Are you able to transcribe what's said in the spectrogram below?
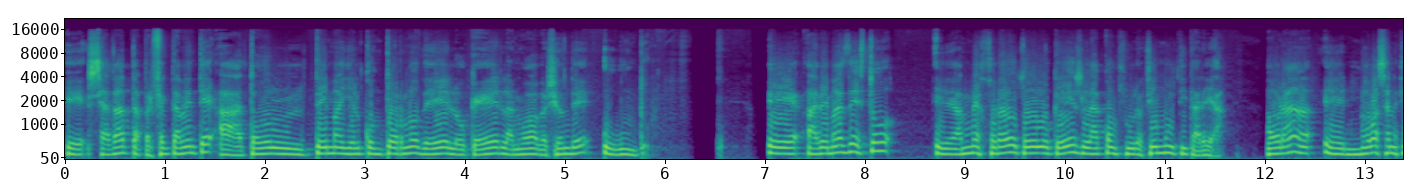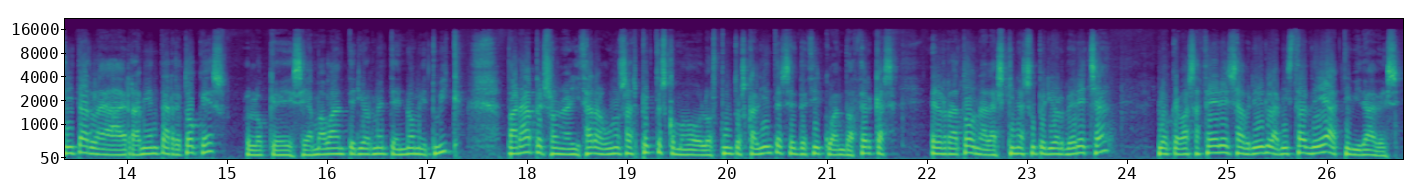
eh, se adapta perfectamente a todo el tema y el contorno de lo que es la nueva versión de Ubuntu. Eh, además de esto, eh, han mejorado todo lo que es la configuración multitarea. Ahora eh, no vas a necesitar la herramienta retoques, lo que se llamaba anteriormente Nome Tweak, para personalizar algunos aspectos como los puntos calientes, es decir, cuando acercas el ratón a la esquina superior derecha, lo que vas a hacer es abrir la vista de actividades.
